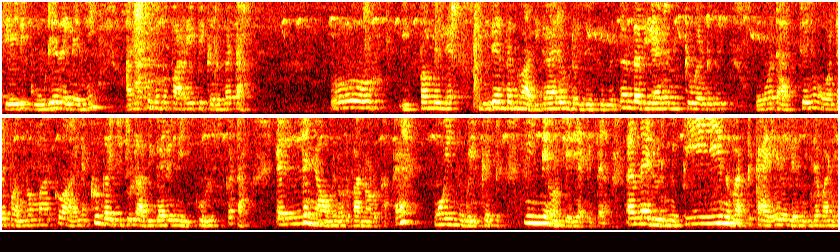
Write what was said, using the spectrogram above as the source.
കയറി കൂടിയതല്ലേ നീ? എന്നെ കൊണ്ടൊന്ന് പറയിപ്പിക്കരുത് കേട്ടാ. ഓ ഇപ്പം വലിയ ഇവിടെ എന്തെങ്കിലും അധികാരം ഉണ്ടോ ചോദിക്കുന്നത് എന്താ അധികാരം നിനക്ക് വേണ്ടത്? ഓന്റെ അച്ഛനും ഓന്റെ പെങ്ങന്മാർക്കും അനക്കും കഴിച്ചിട്ടുള്ള അധികാരം എനിക്കുള്ളൂ കേട്ടാ? എല്ലാം ഞാൻ അവനോട് പറഞ്ഞു കൊടുക്കാം. ഏ? മോയിന്ന് വിളിക്കട്ട്. നിന്നെ ഓൻ ശരിയാക്കി തരാം. അന്നേരം ഇവിടുന്ന് പീന്ന് പറഞ്ഞിട്ട് കരയല്ലേ നിന്റെ പണി?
